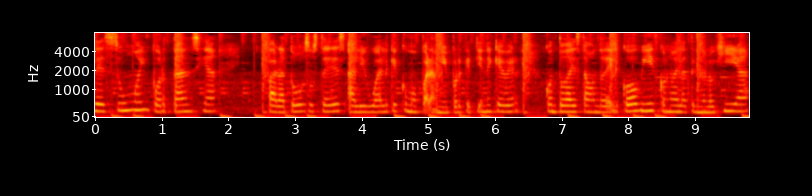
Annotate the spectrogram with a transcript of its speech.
de suma importancia para todos ustedes, al igual que como para mí, porque tiene que ver con toda esta onda del COVID, con lo de la tecnología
